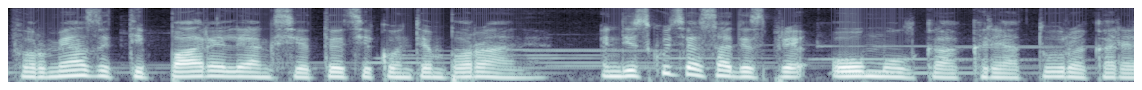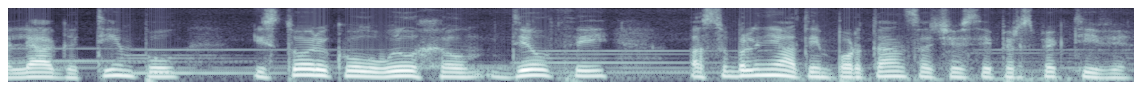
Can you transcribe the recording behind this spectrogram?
formează tiparele anxietății contemporane. În discuția sa despre omul ca creatură care leagă timpul, istoricul Wilhelm Dilthey a subliniat importanța acestei perspective.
